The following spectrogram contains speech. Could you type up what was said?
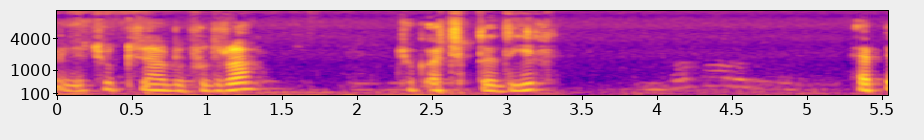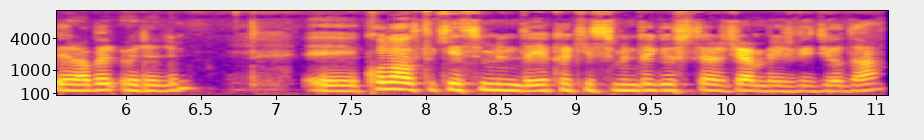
böyle çok güzel bir pudra çok açık da değil. Hep beraber örelim ee, kol altı kesiminde yaka kesiminde göstereceğim bir videoda.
